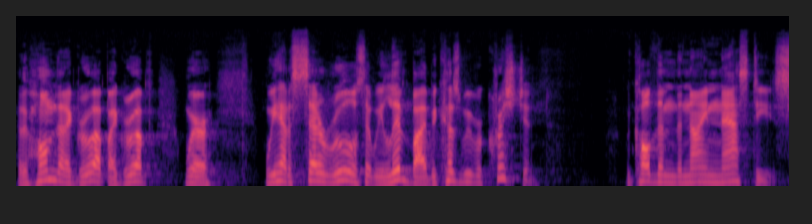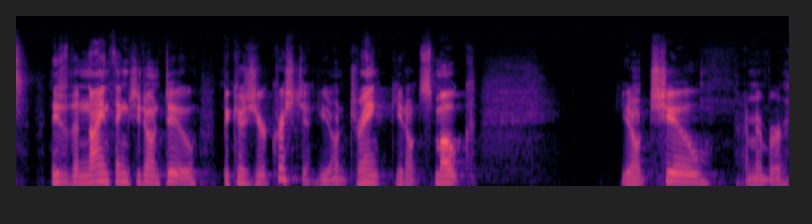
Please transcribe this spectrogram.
the home that I grew up, I grew up where we had a set of rules that we lived by because we were Christian. We called them the nine nasties. These are the nine things you don't do because you're Christian. You don't drink, you don't smoke, you don't chew. I remember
